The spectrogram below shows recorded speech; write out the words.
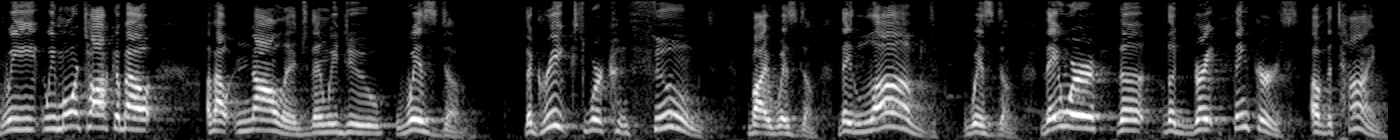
We, we more talk about, about knowledge than we do wisdom. The Greeks were consumed by wisdom, they loved wisdom. They were the, the great thinkers of the time.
